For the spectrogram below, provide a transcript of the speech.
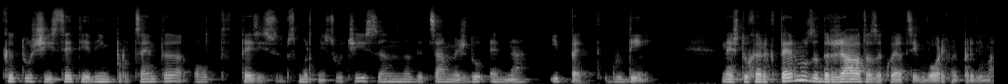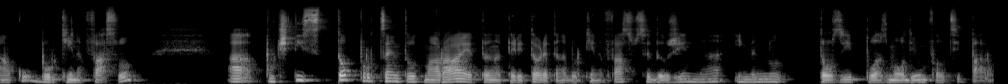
като 61% от тези смъртни случаи са на деца между 1 години. Нещо характерно за държавата, за която си говорихме преди малко, Буркина Фасо, а почти 100% от маларията на територията на Буркина Фасо се дължи на именно този плазмодиум фалципарум.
